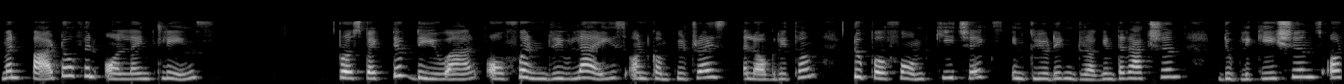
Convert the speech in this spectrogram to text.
When part of an online claims Prospective DUR often relies on computerized algorithm to perform key checks including drug interaction, duplications or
